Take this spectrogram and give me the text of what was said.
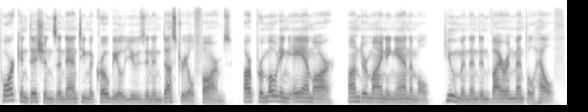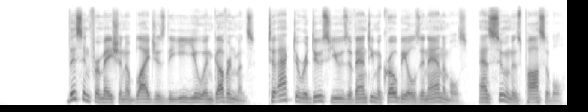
poor conditions and antimicrobial use in industrial farms are promoting AMR, undermining animal, human and environmental health. This information obliges the EU and governments to act to reduce use of antimicrobials in animals as soon as possible.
